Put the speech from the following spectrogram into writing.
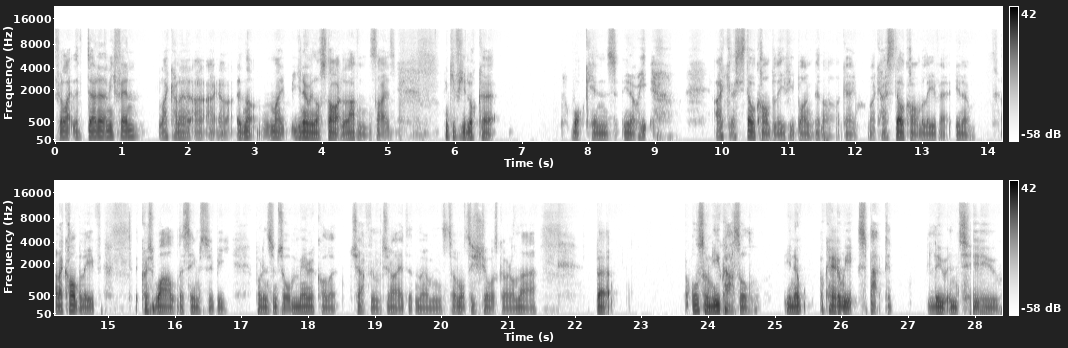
feel like they've done anything. Like, and I, I, I, and might, you know, in the starting 11 sides. I think if you look at Watkins, you know, he, I, I still can't believe he blanked in that game. Like, I still can't believe it, you know. And I can't believe that Chris Wilder seems to be pulling some sort of miracle at Sheffield United at the moment. So I'm not too sure what's going on there. But also Newcastle, you know, okay, we expected Luton to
